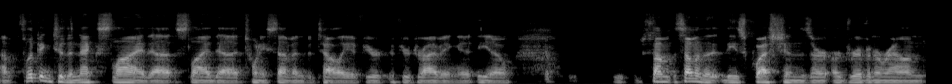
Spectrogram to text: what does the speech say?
Um, flipping to the next slide, uh, slide uh, 27, Vitaly. If you're if you're driving, it, you know, some some of the, these questions are, are driven around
